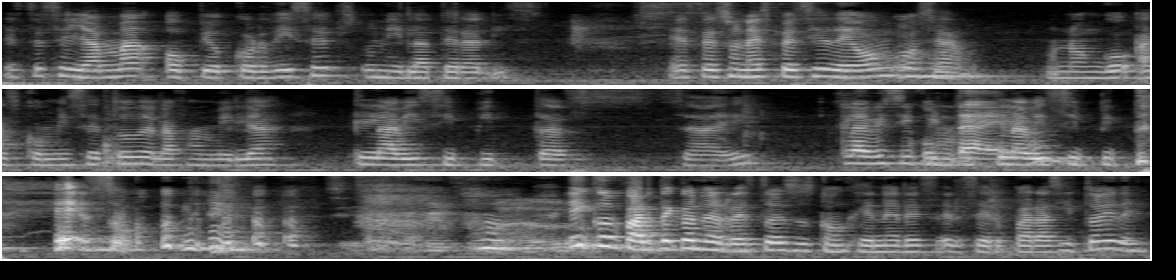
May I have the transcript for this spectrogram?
Este se llama Opiocordyceps unilateralis. Esta es una especie de hongo, o sea, un hongo ascomiceto de la familia Clavicipitaceae. Como Clavicipita. ¿eh? Clavicipita, eso. y comparte con el resto de sus congéneres el ser parasitoide.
